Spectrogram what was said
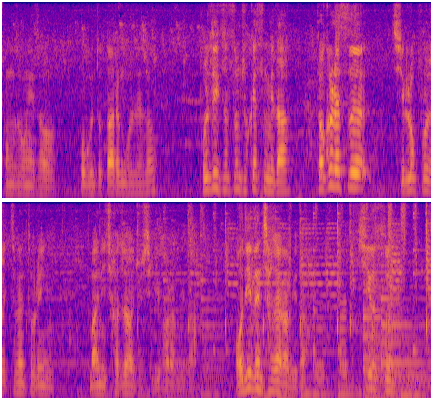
청송에서 혹은 또 다른 곳에서 볼 수 있었으면 좋겠습니다. 더 클래스 진로 프로젝트 멘토링 많이 찾아와 주시기 바랍니다. 어디든 찾아갑니다. See you soon.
